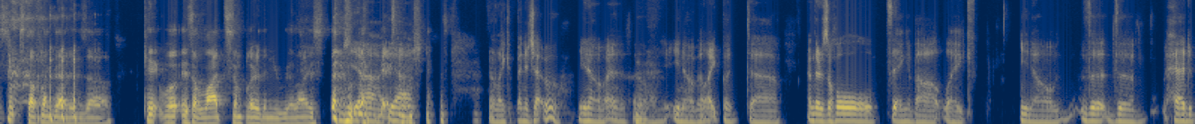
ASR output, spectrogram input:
stuff like that is uh well is a lot simpler than you realize. Yeah, like yeah you know, like Benedict, oh, you know, uh, yeah. you know, but like, but uh, and there's a whole thing about like, you know, the the head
